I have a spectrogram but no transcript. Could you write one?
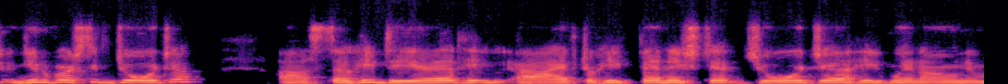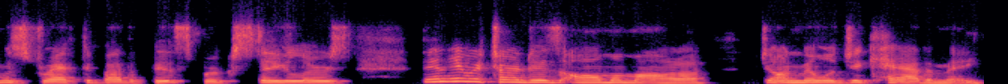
University of Georgia. Uh, so he did. He uh, after he finished at Georgia, he went on and was drafted by the Pittsburgh Steelers. Then he returned to his alma mater, John Milledge Academy,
